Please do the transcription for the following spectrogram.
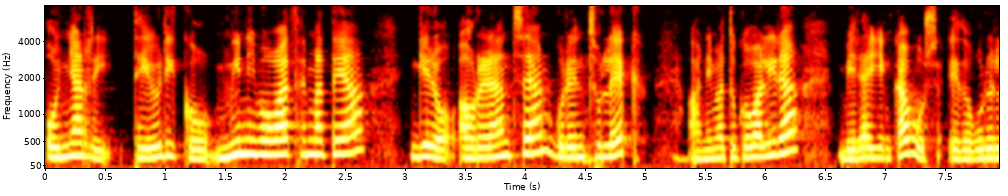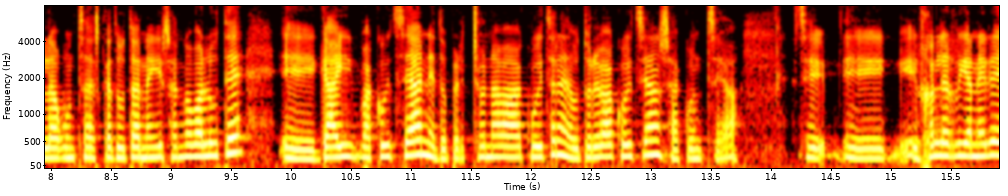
oinarri teoriko minimo bat ematea, gero aurrerantzean, gure entzulek, animatuko balira, beraien kabuz, edo gure laguntza eskatuta nahi izango balute, e, gai bakoitzean, edo pertsona bakoitzean, edo autore bakoitzean sakontzea. Ze, e, Euskal Herrian ere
